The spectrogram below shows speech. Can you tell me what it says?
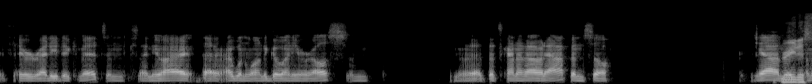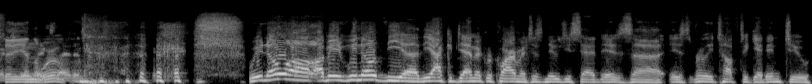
if they were ready to commit. And cause I knew I, that I wouldn't want to go anywhere else. And, you know, that, that's kind of how it happened. So yeah. Greatest I'm, I'm city in the world. we know. Uh, I mean, we know the uh, the academic requirements, as Nugsy said, is uh, is really tough to get into.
